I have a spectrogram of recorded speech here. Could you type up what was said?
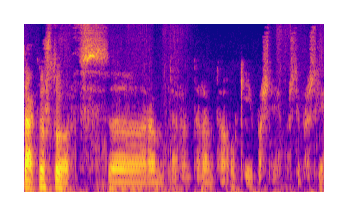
Так, ну что, с э, рамта, рамта, рамта. Окей, пошли, пошли, пошли.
